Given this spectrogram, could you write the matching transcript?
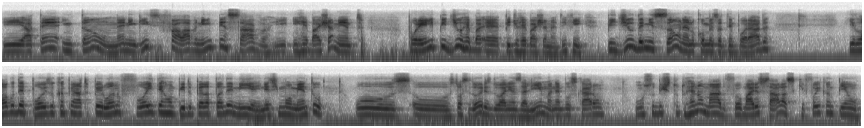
E até então, né, ninguém se falava nem pensava em, em rebaixamento. Porém, ele pediu, reba é, pediu rebaixamento, enfim, pediu demissão né, no começo da temporada. E logo depois o campeonato peruano foi interrompido pela pandemia. E nesse momento, os, os torcedores do Alianza Lima né, buscaram um substituto renomado. Foi o Mário Salas, que foi campeão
